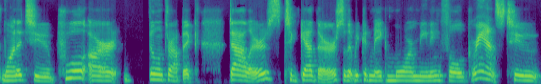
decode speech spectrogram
wanted to pool our philanthropic dollars together so that we could make more meaningful grants to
